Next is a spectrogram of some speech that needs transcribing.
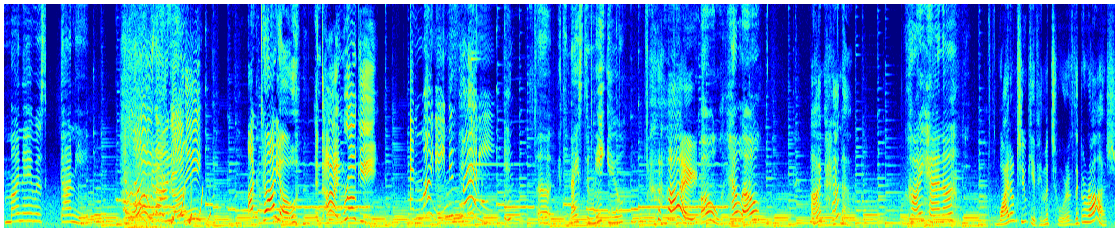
M- my name is Gani. Hello, Gani. Gani! I'm Tayo. And I'm Rogi. And my name is Lani. Uh, it's nice to meet you. Hi, Oh, hello. I'm Hana. Hi, Hana. Why don't you give him a tour of the garage?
